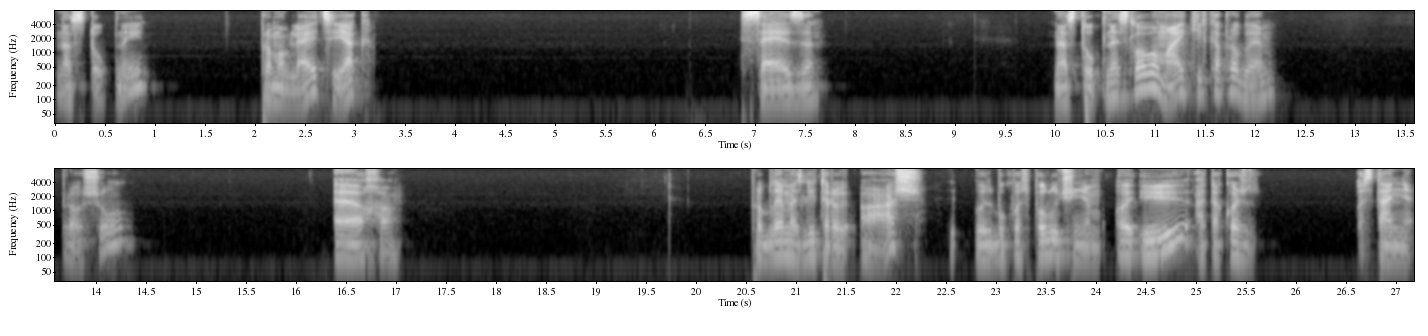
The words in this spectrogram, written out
наступний промовляється як сез. Наступне слово має кілька проблем. Прошу. Ех. Проблема з літерою H, з буквосполученням ОЮ, а також остання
